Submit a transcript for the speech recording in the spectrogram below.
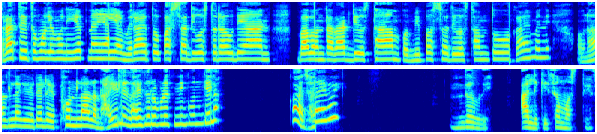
रात्री तर मला म्हणे येत नाही आई आम्ही राहतो पाच सहा दिवस तर राहू द्या. बाबा म्हणतात आठ दिवस थांब पण मी पाच सहा दिवस थांबतो. काय म्हणे? अन आज लागे त्याला फोन लावला आणि हाईले घाई गरबडीत निघून गेला. काय झालंय बाई? जाऊ दे आले की समजतेच.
